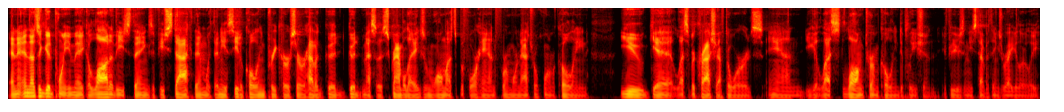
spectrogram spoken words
and and that's a good point you make. A lot of these things, if you stack them with any acetylcholine precursor, have a good good mess of scrambled eggs and walnuts beforehand for a more natural form of choline, you get less of a crash afterwards, and you get less long term choline depletion if you're using these type of things regularly.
